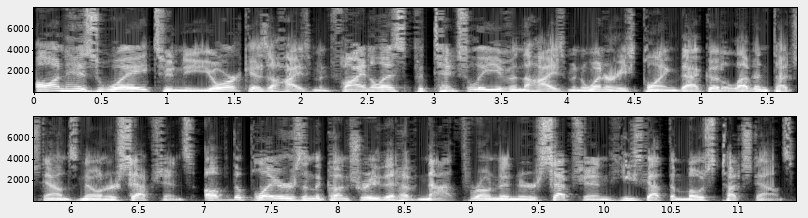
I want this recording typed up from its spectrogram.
on his way to New York as a Heisman finalist, potentially even the Heisman winner. He's playing that good. 11 touchdowns, no interceptions. Of the players in the country that have not thrown an interception, he's got the most touchdowns.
